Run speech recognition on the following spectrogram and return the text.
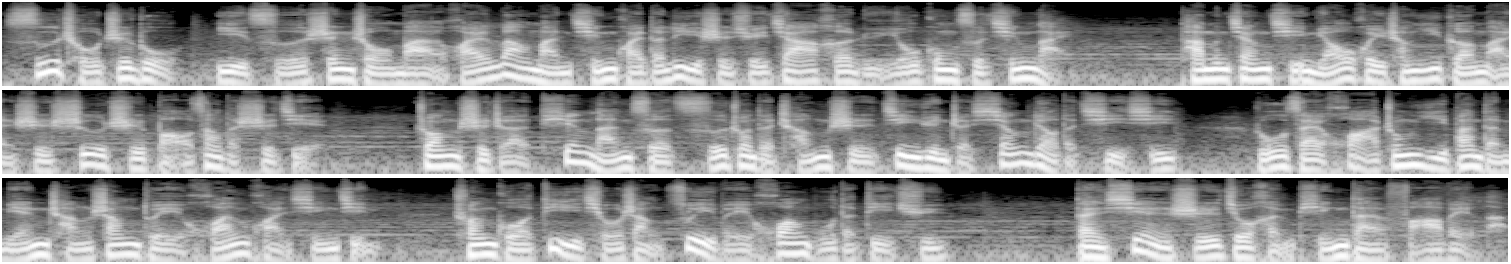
丝绸之路一词深受满怀浪漫情怀的历史学家和旅游公司青睐，他们将其描绘成一个满是奢侈宝藏的世界。装饰着天蓝色瓷砖的城市，浸润着香料的气息，如在画中一般的绵长商队缓缓行进，穿过地球上最为荒芜的地区。但现实就很平淡乏味了。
